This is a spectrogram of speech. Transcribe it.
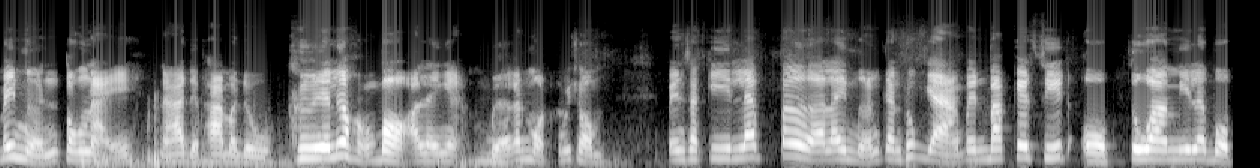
ไม่เหมือนตรงไหนนะเดี๋ยวพามาดู คือในเรื่องของเบาะอะไรเงี้ยเหมือนกันหมดคุณผู้ชม เป็นสกรีนแรปเตอร์อะไรเหมือนกันทุกอย่างเป็นบักเก็ตซีทโอบตัวมีระบบ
